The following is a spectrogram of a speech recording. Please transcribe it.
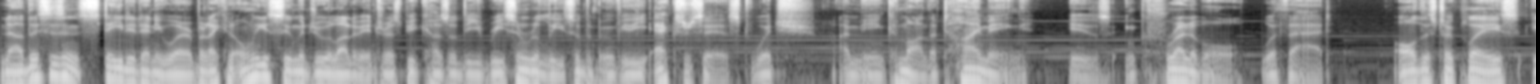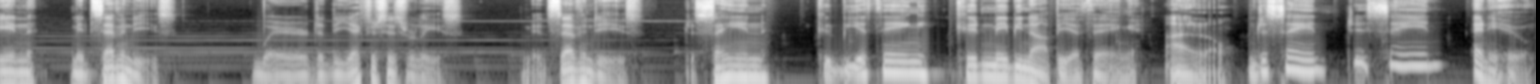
Now, this isn't stated anywhere, but I can only assume it drew a lot of interest because of the recent release of the movie The Exorcist, which, I mean, come on, the timing is incredible with that. All this took place in mid 70s. Where did The Exorcist release? Mid 70s. Just saying, could be a thing, could maybe not be a thing. I don't know. I'm just saying, just saying. Anywho,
